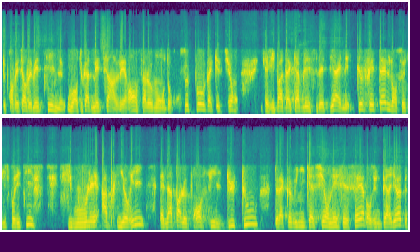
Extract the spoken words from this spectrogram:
de professeurs de médecine, ou en tout cas de médecins, Véran, Salomon. Donc on se pose la question, il ne s'agit pas d'accabler Sylvette Diagne, mais que fait-elle dans ce dispositif? Si vous voulez, a priori, elle n'a pas le profil du tout de la communication nécessaire dans une période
